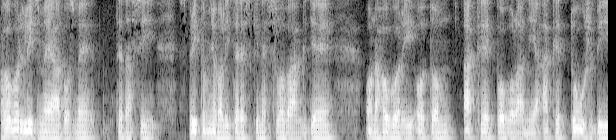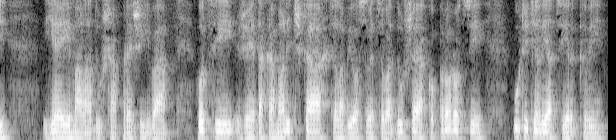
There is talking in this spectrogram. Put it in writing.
hovorili sme, alebo sme teda si sprítomňovali Tereskine slova, kde ona hovorí o tom, aké povolania, aké túžby jej malá duša prežíva. Hoci, že je taká maličká, chcela by osvecovať duše ako proroci, učitelia církvy,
